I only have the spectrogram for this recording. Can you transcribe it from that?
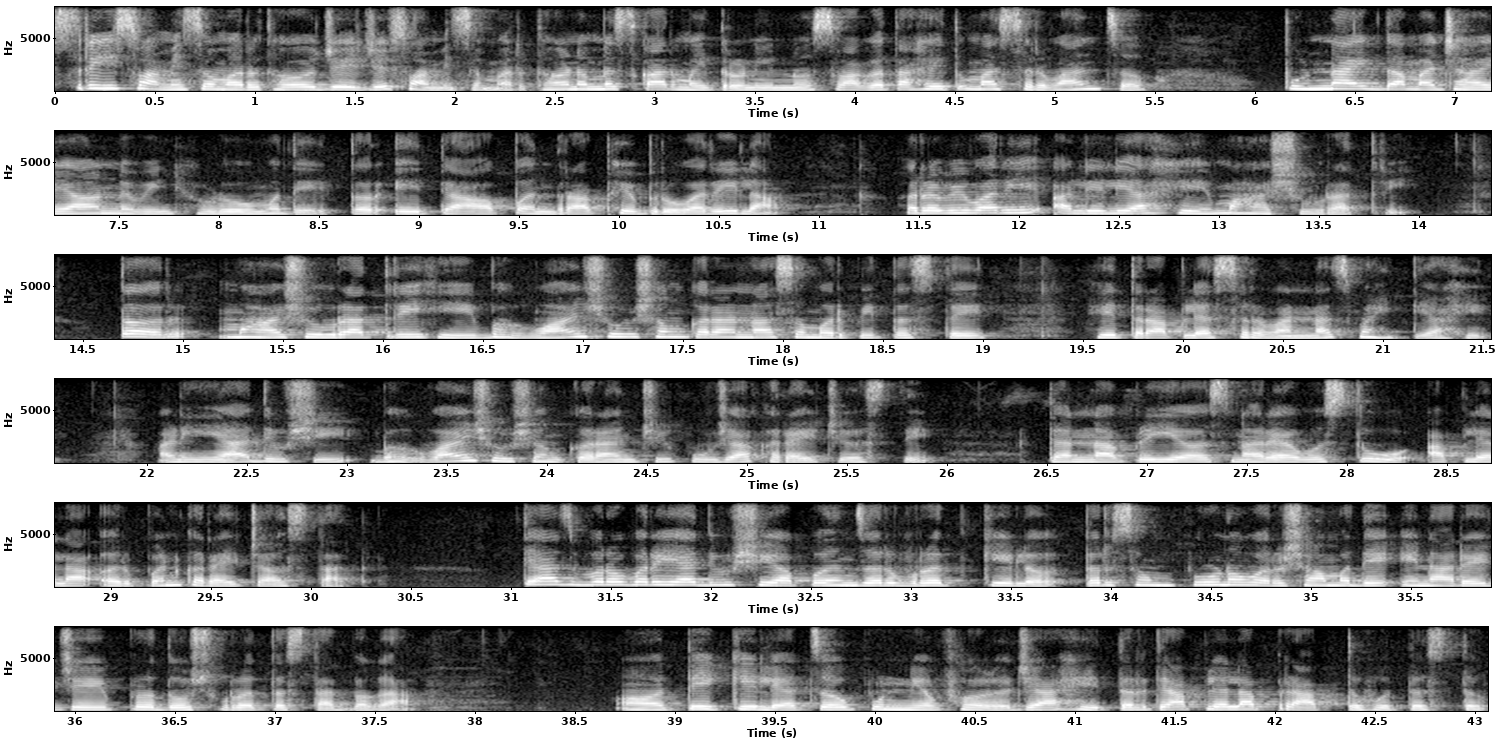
श्री स्वामी समर्थ जय जय स्वामी समर्थ. नमस्कार मैत्रिणींनो स्वागत आहे तुम्हा सर्वांचं. पुन्हा एकदा माझ्या या नवीन व्हिडिओमध्ये. तर येत्या पंधरा फेब्रुवारीला रविवारी आलेली आहे महाशिवरात्री. तर महाशिवरात्री ही भगवान शिवशंकरांना समर्पित असते हे तर आपल्या सर्वांनाच माहिती आहे. आणि या दिवशी भगवान शिवशंकरांची पूजा करायची असते. त्यांना प्रिय असणाऱ्या वस्तू आपल्याला अर्पण करायच्या असतात. त्याचबरोबर या दिवशी आपण जर व्रत केलं तर संपूर्ण वर्षामध्ये येणारे जे प्रदोष व्रत असतात बघा ते केल्याचं पुण्यफळ जे आहे तर ते आपल्याला प्राप्त होत असतं.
